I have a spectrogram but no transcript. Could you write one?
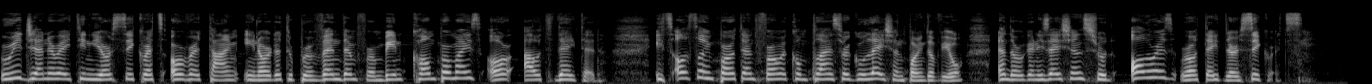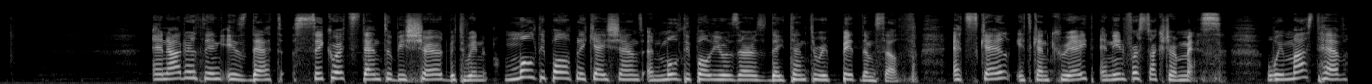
regenerating your secrets over time in order to prevent them from being compromised or outdated. It's also important from a compliance regulation point of view, and organizations should always rotate their secrets. Another thing is that secrets tend to be shared between multiple applications and multiple users. They tend to repeat themselves. At scale, it can create an infrastructure mess. We must have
